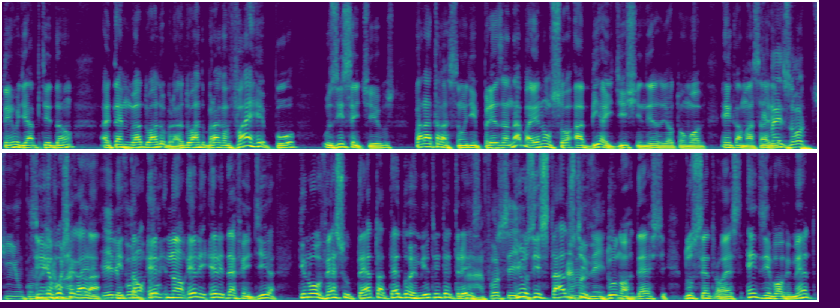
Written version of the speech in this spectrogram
tenho de aptidão. Aí terminou Eduardo Braga. Eduardo Braga vai repor os incentivos para a atração de empresas na Bahia, não só a BID chinesa de automóveis em Camaçari. Mas ótimo como Sim, eu vou chegar lá. Ele, então, voltou... ele, não, ele, ele defendia que não houvesse o teto até 2033. Ah, que os estados de, do Nordeste, do Centro-Oeste em desenvolvimento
